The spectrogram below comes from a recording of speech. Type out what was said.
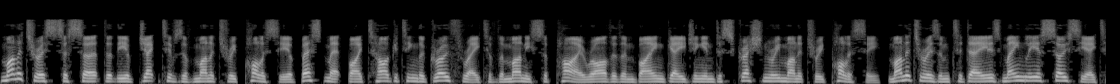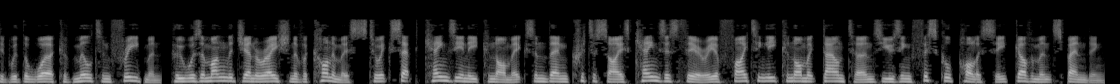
Monetarists assert that the objectives of monetary policy are best met by targeting the growth rate of the money supply rather than by engaging in discretionary monetary policy. Monetarism today is mainly associated with the work of Milton Friedman, who was among the generation of economists to accept Keynesian economics and then criticize Keynes's theory of fighting economic downturns using fiscal policy government spending.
